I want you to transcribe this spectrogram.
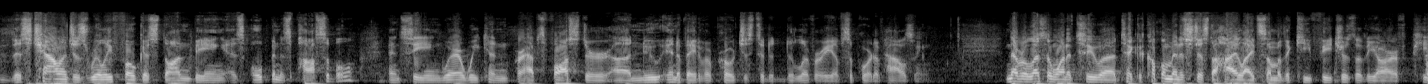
this challenge is really focused on being as open as possible and seeing where we can perhaps foster new innovative approaches to the delivery of supportive housing. Nevertheless, I wanted to uh, take a couple minutes just to highlight some of the key features of the RFP.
